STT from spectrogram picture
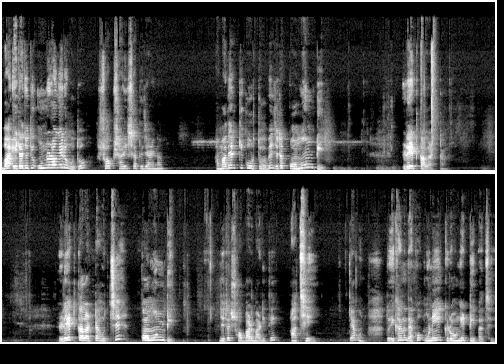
বা এটা যদি অন্য রঙের হতো, সব শাড়ির সাথে যায় না। আমাদের কি করতে হবে? যেটা কমন টিপ রেড কালারটা রেড কালারটা হচ্ছে কমন টিপ যেটা সবার বাড়িতে আছে। কেমন? তো এখানে দেখো অনেক রঙের টিপ আছে।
